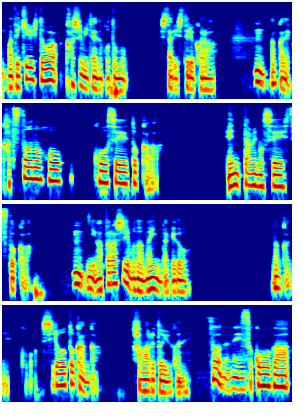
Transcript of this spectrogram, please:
ん。まあ、できる人は歌手みたいなこともしたりしてるから、うん。なんかね、活動の方向性とか、エンタメの性質とかうん。に新しいものはないんだけど、なんかね、こう、素人感がハマるというかね、そうだね。そこが、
